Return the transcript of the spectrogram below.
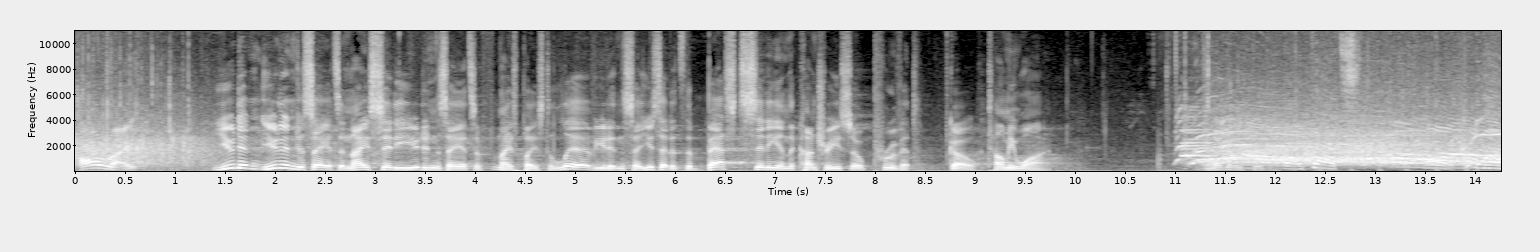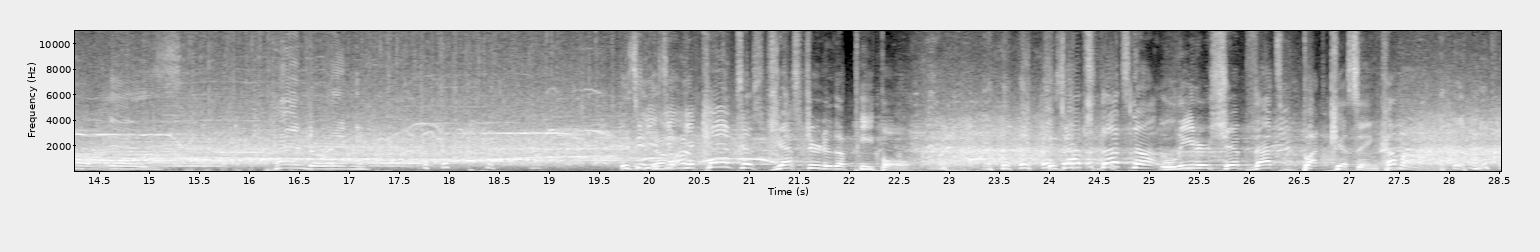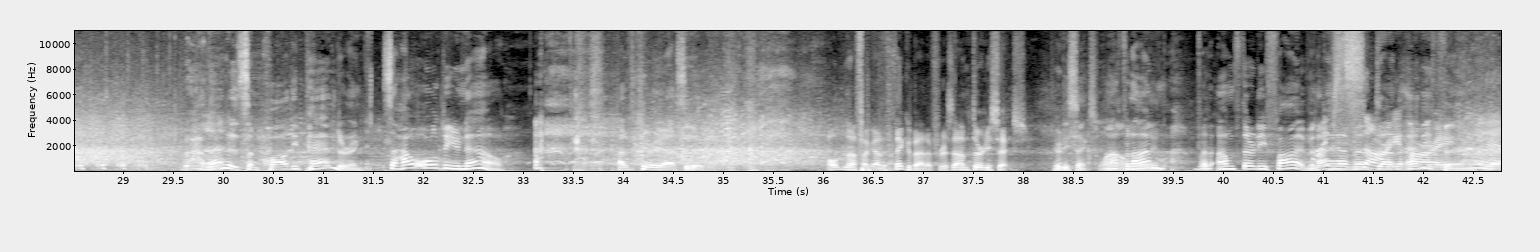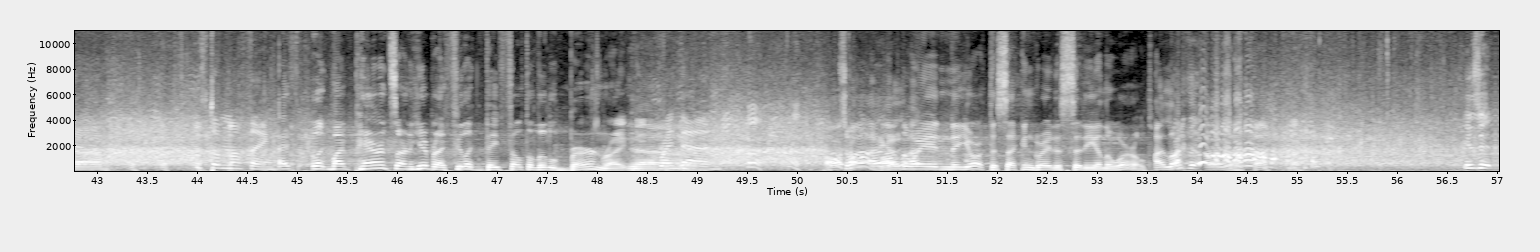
All right. You didn't you didn't just say it's a nice city, you didn't say it's a nice place to live, you didn't say you said it's the best city in the country, so prove it. Go. Tell me why. Oh, that's. Oh, come on. Is pandering. Is it, is it, you can't just gesture to the people. Is that, that's not leadership, that's butt kissing. Come on. Wow, that is some quality pandering. So, how old are you now? Out of curiosity. Old enough, I got to think about it first. I'm 36. 36. Wow, Wow. but I'm but I'm 35 and I I'm haven't sorry, done Hari. anything. Yeah. Just done nothing. I, like my parents aren't here, but I feel like they felt a little burn right now. Right then. All, So I- all the I- way in New York, the second greatest city in the world. I love that. Is it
